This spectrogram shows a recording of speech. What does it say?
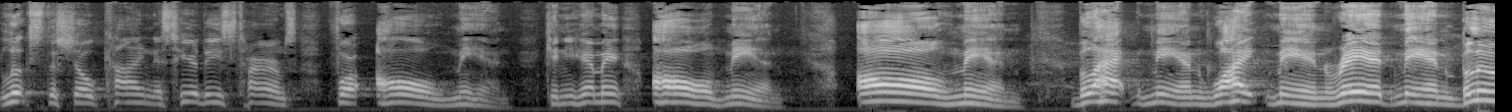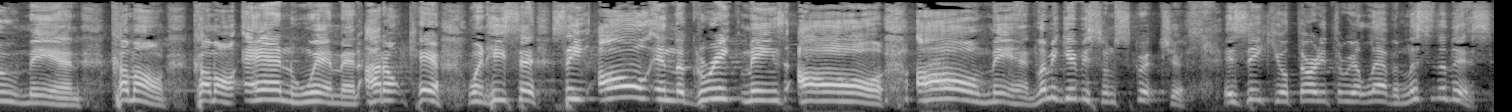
looks to show kindness. Hear these terms for all men. Can you hear me? All men. All men black men, white men, red men, blue men. Come on, come on, and women. I don't care. When he said, see, all in the Greek means all, all men. Let me give you some scripture. Ezekiel 33 11. Listen to this.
